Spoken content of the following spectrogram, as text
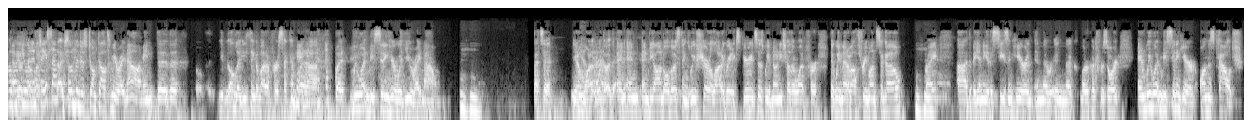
Oh, you want to say something? Something just jumped out to me right now. I mean, the the I'll let you think about it for a second, but uh, but we wouldn't be sitting here with you right now. Mm-hmm. That's it. You know, yeah. one, and, and, and beyond all those things, we've shared a lot of great experiences. We've known each other, what, for, that we met about three months ago, mm-hmm. right? Uh, at the beginning of the season here in, in the, in the motor coach resort. And we wouldn't be sitting here on this couch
